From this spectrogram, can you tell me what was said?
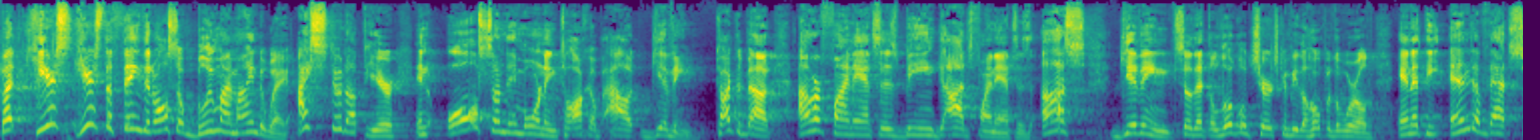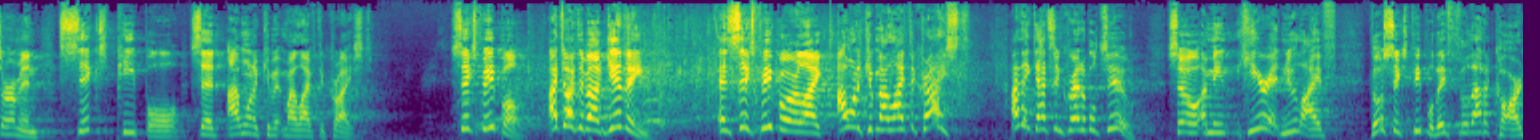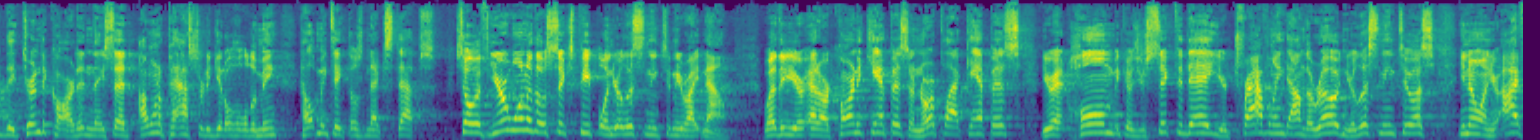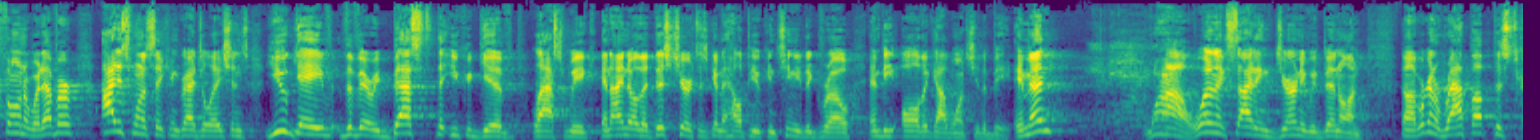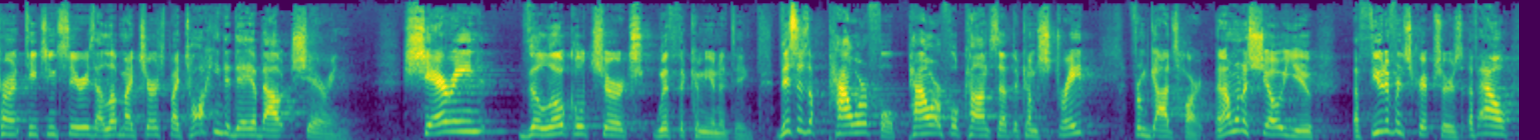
But here's, here's the thing that also blew my mind away. I stood up here and all Sunday morning talk about giving. Talked about our finances being God's finances, us giving so that the local church can be the hope of the world. And at the end of that sermon, six people said, I want to commit my life to Christ. Six people. I talked about giving. And six people are like, I want to commit my life to Christ. I think that's incredible too. So, I mean, here at New Life, those six people, they filled out a card, they turned the card in, and they said, I want a pastor to get a hold of me, help me take those next steps. So if you're one of those six people and you're listening to me right now, whether you're at our Kearney campus or North Platte campus, you're at home because you're sick today, you're traveling down the road and you're listening to us, you know, on your iPhone or whatever, I just want to say congratulations. You gave the very best that you could give last week, and I know that this church is going to help you continue to grow and be all that God wants you to be. Amen? Wow, what an exciting journey we've been on. Uh, we're going to wrap up this current teaching series, I Love My Church, by talking today about sharing sharing the local church with the community. This is a powerful, powerful concept that comes straight from God's heart. And I want to show you a few different scriptures of how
